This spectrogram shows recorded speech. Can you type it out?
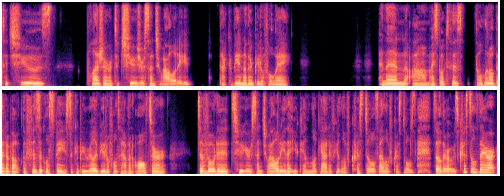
to choose pleasure, to choose your sensuality. That could be another beautiful way. And then um, I spoke to this a little bit about the physical space. It could be really beautiful to have an altar devoted to your sensuality that you can look at if you love crystals. I love crystals. So there are always crystals there.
